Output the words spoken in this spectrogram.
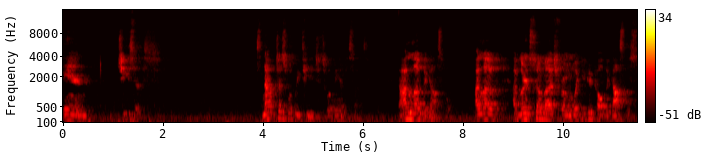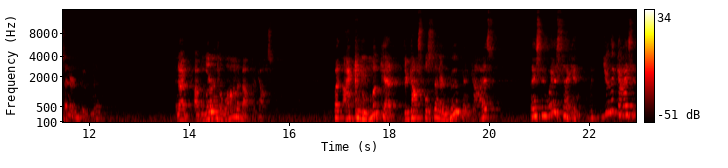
in Jesus. It's not just what we teach, it's what we emphasize. Now, I love the gospel. I love, I've learned so much from what you could call the gospel centered movement. And I've, I've learned a lot about the gospel. But I can look at the gospel centered movement, guys, and I say, wait a second, like, you're the guys that,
